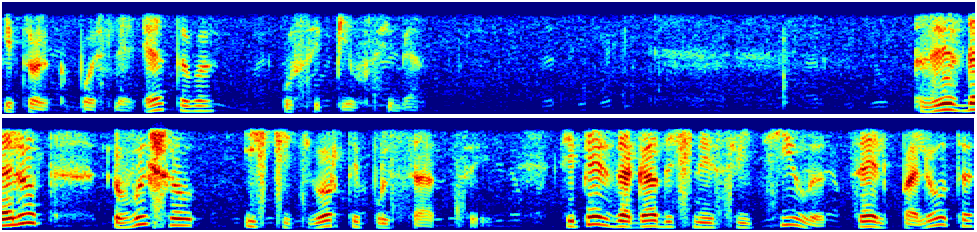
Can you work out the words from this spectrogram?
и только после этого усыпил себя. Звездолет вышел из четвертой пульсации. Теперь загадочное светило, цель полета,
